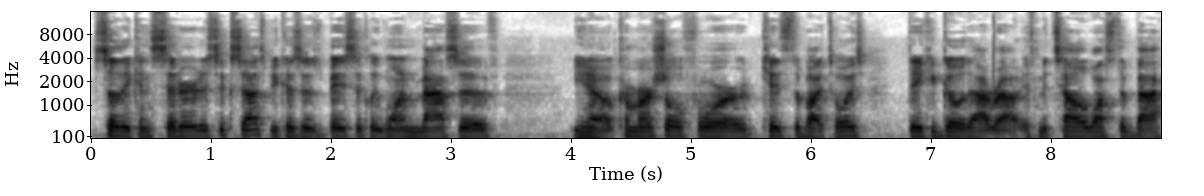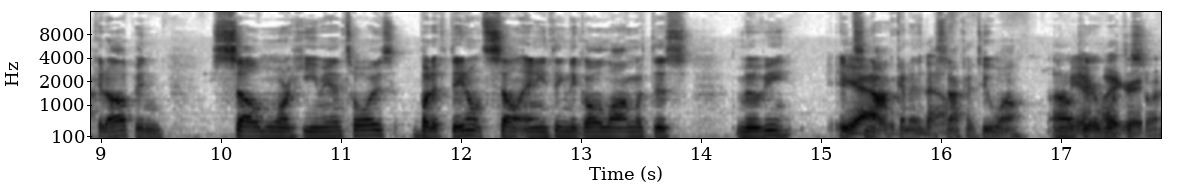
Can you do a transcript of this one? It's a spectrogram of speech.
so they consider it a success because it was basically one massive, you know, commercial for kids to buy toys. They could go that route if Mattel wants to back it up and sell more He-Man toys. But if they don't sell anything to go along with this movie, it's Yeah, not gonna no. it's not gonna do well. I don't Yeah, care what the story.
